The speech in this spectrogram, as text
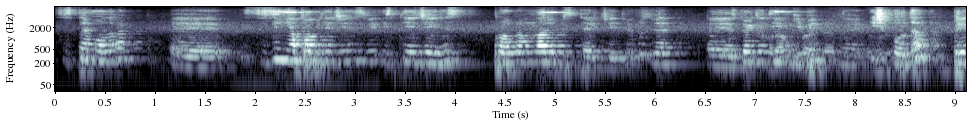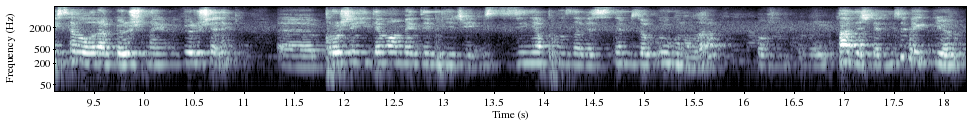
sistem olarak e, sizin yapabileceğiniz ve isteyeceğiniz programları biz tercih ediyoruz ve e, söylediğim gibi e, iş burada. Bireysel olarak görüşme, görüşerek e, projeyi devam edebileceğimiz sizin yapınıza ve sistemimize uygun olarak kardeşlerimizi bekliyorum.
